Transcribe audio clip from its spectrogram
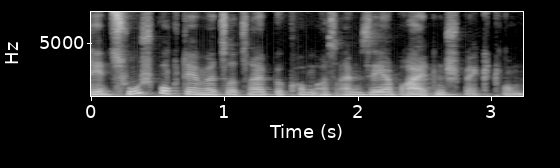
den Zuspruch, den wir zurzeit bekommen, aus einem sehr breiten Spektrum.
